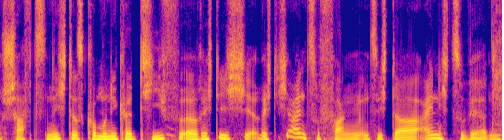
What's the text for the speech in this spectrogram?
schafft es nicht, das kommunikativ äh, richtig, richtig einzufangen und sich da einig zu werden.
